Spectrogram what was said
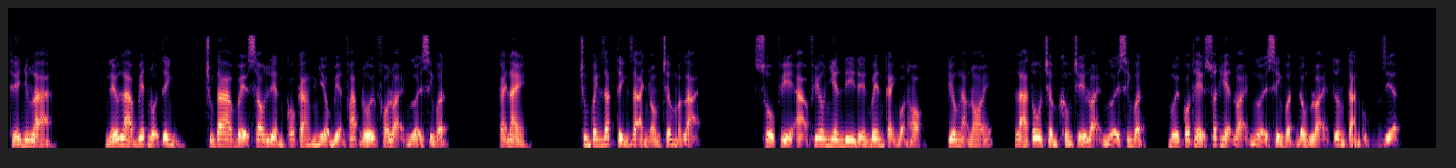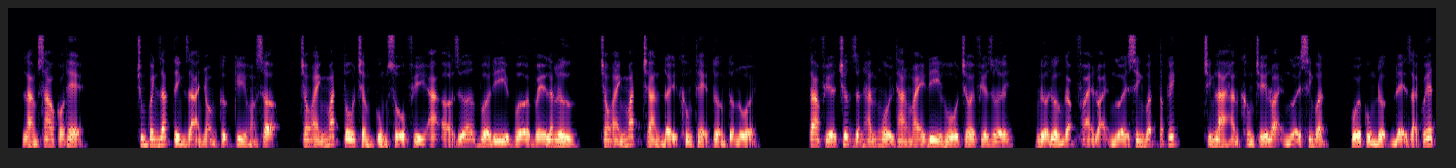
Thế nhưng là, nếu là biết nội tình, chúng ta về sau liền có càng nhiều biện pháp đối phó loại người sinh vật. Cái này t r u n g quanh giáp tỉnh giả nhóm trầm mặt lại. Sophie ạ phiêu nhiên đi đến bên cạnh bọn họ tiêu ngạo nói, là tô trầm khống chế loại người sinh vật, mới có thể xuất hiện loại người sinh vật đồng loại tương tàn cục diện làm sao có thể? T r u n g quanh giác tỉnh giả nhóm cực kỳ hoảng sợ, trong ánh mắt tô trầm cùng sophie ạ ở giữa vừa đi vừa về lắc lư, trong ánh mắt tràn đầy không thể tưởng tượng nổi. Ta phía trước dẫn hắn ngồi thang máy đi hố trời phía dưới, nửa đường gặp phải loại người sinh vật tập kích, chính là hắn khống chế loại người sinh vật, cuối cùng được để giải quyết.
